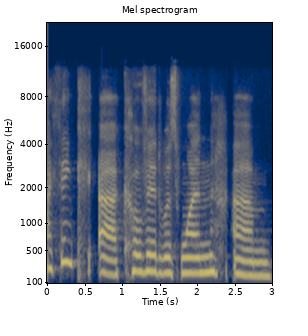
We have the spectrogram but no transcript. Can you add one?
I think uh, COVID was one. Um,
